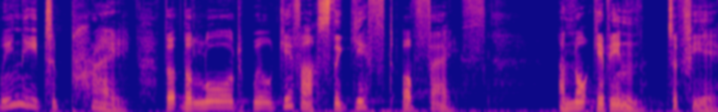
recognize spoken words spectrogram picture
we need to pray that the Lord will give us the gift of faith and not give in to fear.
